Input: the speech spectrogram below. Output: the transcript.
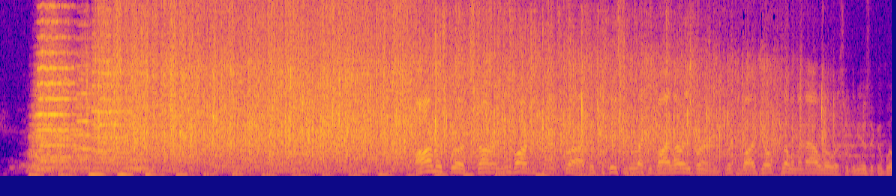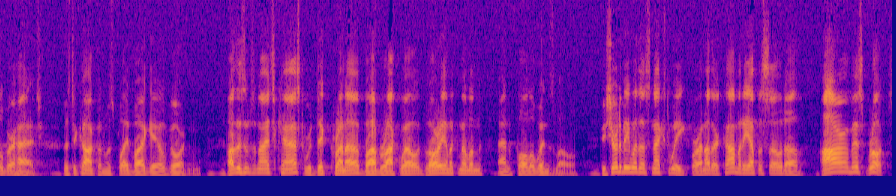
Our Brooks, starring Eve Arden, transcribed, was produced and directed by Larry Berns, written by Joe Quillan and Al Lewis, with the music of Wilbur Hatch. Mr. Conklin was played by Gale Gordon. Others in tonight's cast were Dick Crenna, Bob Rockwell, Gloria McMillan, and Paula Winslow. Be sure to be with us next week for another comedy episode of Our Miss Brooks.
